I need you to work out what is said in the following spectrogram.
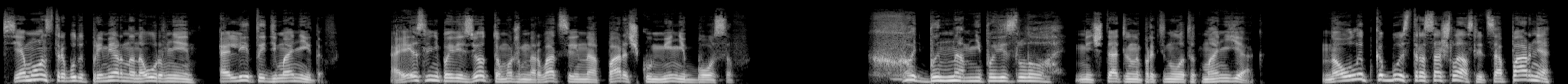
все монстры будут примерно на уровне элиты демонидов. А если не повезет, то можем нарваться и на парочку мини-боссов. «Хоть бы нам не повезло», — мечтательно протянул этот маньяк. Но улыбка быстро сошла с лица парня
